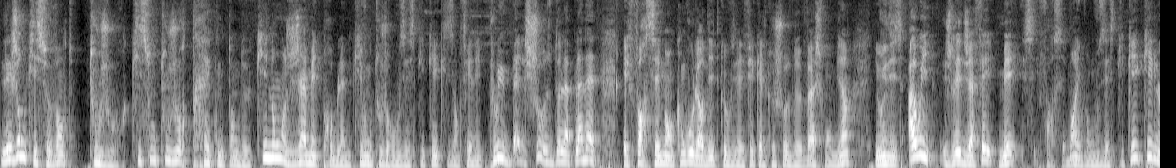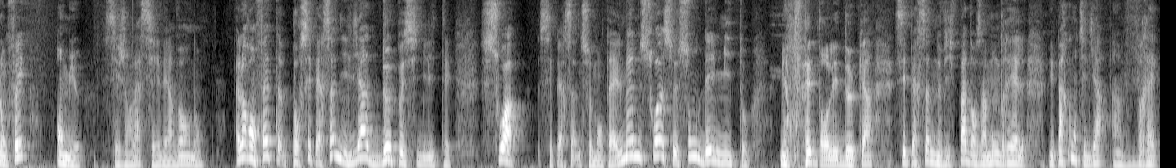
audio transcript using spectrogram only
Les gens qui se vantent toujours, qui sont toujours très contents d'eux, qui n'ont jamais de problème, qui vont toujours vous expliquer qu'ils ont fait les plus belles choses de la planète. Et forcément, quand vous leur dites que vous avez fait quelque chose de vachement bien, ils vous disent Ah oui, je l'ai déjà fait, mais forcément, ils vont vous expliquer qu'ils l'ont fait en mieux. Ces gens-là, c'est énervant, non? Alors en fait, pour ces personnes, il y a deux possibilités. Soit ces personnes se mentent à elles-mêmes, soit ce sont des mythos. Mais en fait, dans les deux cas, ces personnes ne vivent pas dans un monde réel. Mais par contre, il y a un vrai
